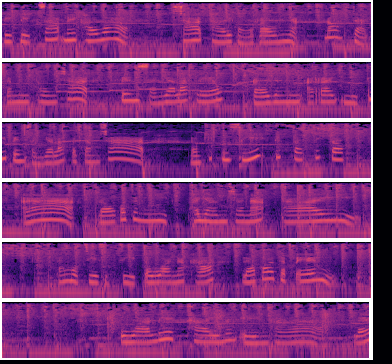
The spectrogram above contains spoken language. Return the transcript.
เด็กๆทราบไหมคะว่า ชาติไทยของเราเนี่ย นอกจากจะมีธงชาติเป็นสัญลักษณ์แล้ว เรายังมีอะไรอีกที่เป็นสัญลักษณ์ประจำชาติ ลองคิดดูสิติ๊กตอกติ๊กตอกอ่า เราก็จะมีพยัญชนะไทย ทั้งหมด 44 ตัวนะคะ แล้วก็จะเป็น ตัวเลขไทยนั่นเองค่ะ และ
